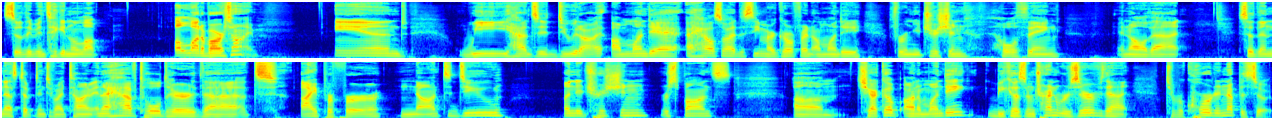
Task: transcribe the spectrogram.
so they've been taking a lot a lot of our time. And we had to do it on, on Monday. I also had to see my girlfriend on Monday for a nutrition whole thing and all that. So then that stepped into my time. And I have told her that I prefer not to do a nutrition response um, checkup on a Monday because I'm trying to reserve that to record an episode.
